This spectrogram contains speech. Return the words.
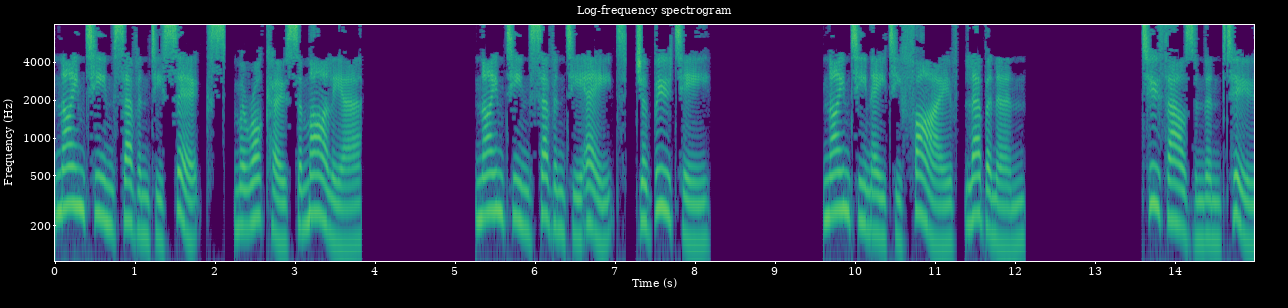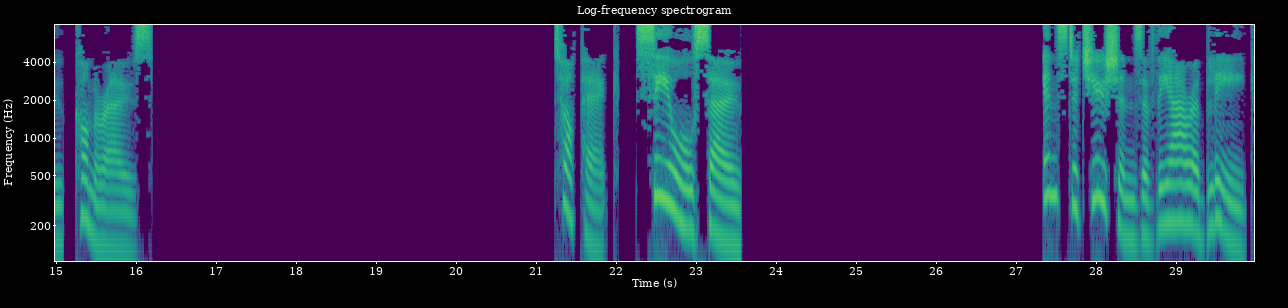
1976, Morocco-Somalia 1978, Djibouti. 1985, Lebanon. 2002, Comoros. Topic. See also Institutions of the Arab League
